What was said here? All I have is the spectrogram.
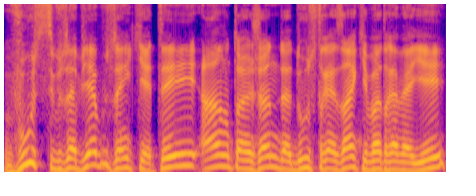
vous, si vous aviez à vous inquiéter entre un jeune de 12-13 ans qui va travailler,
